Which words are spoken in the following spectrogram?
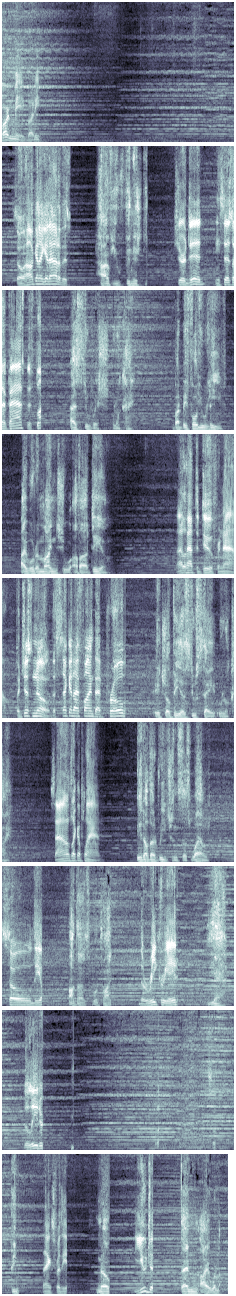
Pardon me, buddy. So how can I get out of this? Have you finished Sure did. He says I passed his fly. as you wish, Ulukai? But before you leave, I will remind you of our deal. That'll have to do for now. But just know, the second I find that probe, It shall be as you say, Ulukai. sounds like a plan. In other regions as well, So the others will try. The recreator, Yeah, the leader. thanks for the no, you just then I will.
